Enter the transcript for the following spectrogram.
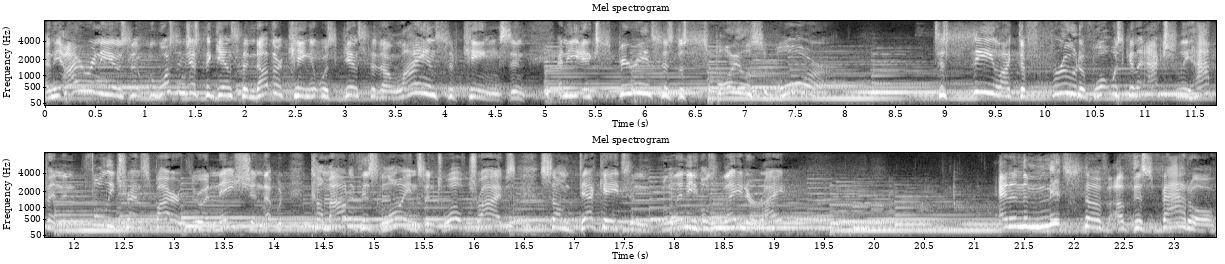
And the irony is that it wasn't just against another king, it was against an alliance of kings. And, and he experiences the spoils of war to see like the fruit of what was going to actually happen and fully transpire through a nation that would come out of his loins in 12 tribes some decades and millennials later, right? And in the midst of, of this battle,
